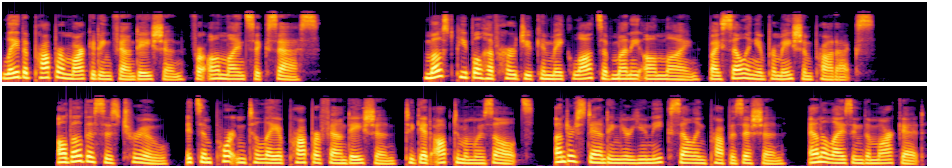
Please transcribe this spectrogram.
Lay the proper marketing foundation for online success. Most people have heard you can make lots of money online by selling information products. Although this is true, it's important to lay a proper foundation to get optimum results, understanding your unique selling proposition, analyzing the market,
